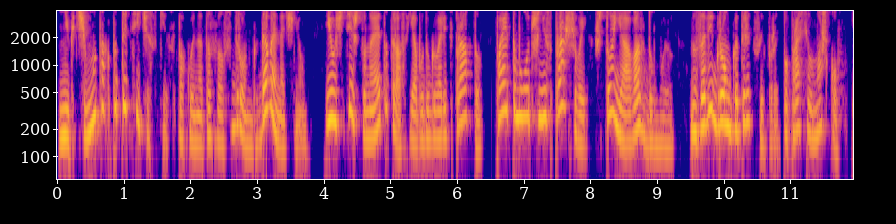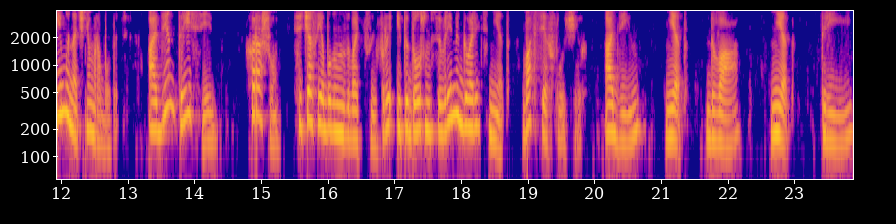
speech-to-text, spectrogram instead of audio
«Ни к чему так патетически», – спокойно отозвался Дронго. «Давай начнем. И учти, что на этот раз я буду говорить правду, поэтому лучше не спрашивай, что я о вас думаю. Назови громко три цифры, попросил Машков, и мы начнем работать. Один, три, семь. Хорошо. Сейчас я буду называть цифры, и ты должен все время говорить «нет» во всех случаях. Один, нет, два, нет, три.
